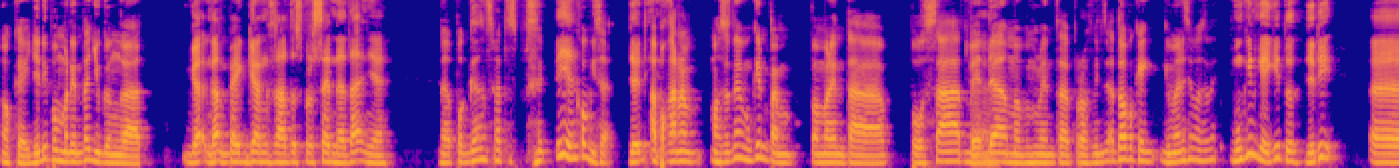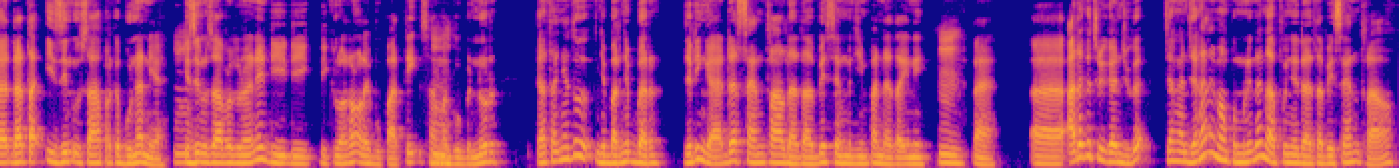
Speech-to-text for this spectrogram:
oke, jadi pemerintah juga nggak Nggak nggak pegang 100% datanya. Nggak pegang 100%. Iya. Kok bisa? Jadi Apa karena maksudnya mungkin pem- pemerintah pusat Ya. beda sama pemerintah provinsi atau apa kayak gimana sih maksudnya? mungkin kayak gitu. Jadi eh, data izin usaha perkebunan ya. Hmm. Izin usaha perkebunan ini di, di- dikeluarkan oleh bupati sama Hmm. gubernur. Datanya tuh nyebar-nyebar. Jadi nggak ada central database yang menyimpan data ini. Hmm. Eh, ada kecurigaan juga, jangan-jangan emang pemerintah nggak punya database sentral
